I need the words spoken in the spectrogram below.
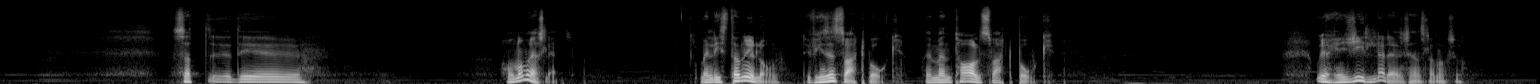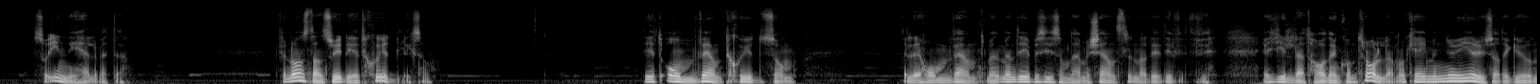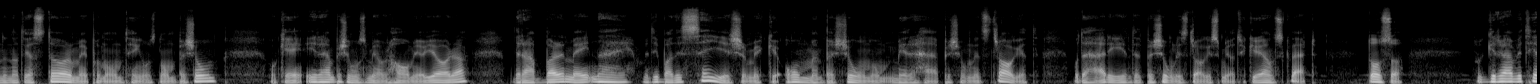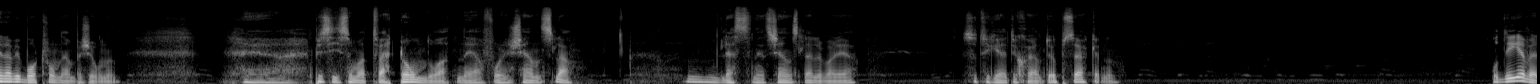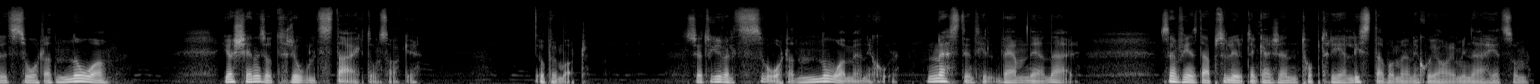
Så att eh, det... Honom har jag släppt. Men listan är ju lång. Det finns en svart bok. En mental svart bok. Och jag kan gilla den känslan också. Så in i helvete. För någonstans så är det ett skydd liksom. Det är ett omvänt skydd som eller omvänt, men, men det är precis som det här med känslorna. Det, det, jag gillar att ha den kontrollen. Okej, okay, men nu är det ju så att i grunden att jag stör mig på någonting hos någon person. Okej, okay, är det här en person som jag vill ha med att göra? Drabbar det mig? Nej, men det är bara det säger så mycket om en person med det här personlighetsdraget. Och det här är inte ett personlighetsdrag som jag tycker är önskvärt. Då så. Då graviterar vi bort från den personen. Eh, precis som att tvärtom då, att när jag får en känsla mm, ledsenhetskänsla eller vad det är. Så tycker jag att det är skönt att uppsöka den. Och det är väldigt svårt att nå. Jag känner så otroligt starkt om saker. Uppenbart. Så jag tycker det är väldigt svårt att nå människor. Nästan till vem det än är. Sen finns det absolut en, kanske en topp tre-lista på människor jag har i min närhet som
